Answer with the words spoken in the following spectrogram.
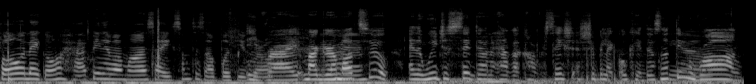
phone, like all happy, and my mom's like, "Something's up with you, girl." Right, my grandma Mhm. too. And then we just sit down and have a conversation. She'd be like, "Okay, there's nothing Yeah. wrong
